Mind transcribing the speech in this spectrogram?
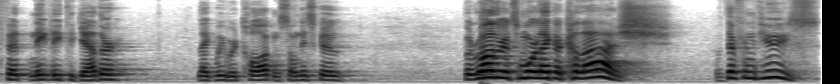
fit neatly together like we were taught in Sunday school, but rather it's more like a collage of different views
